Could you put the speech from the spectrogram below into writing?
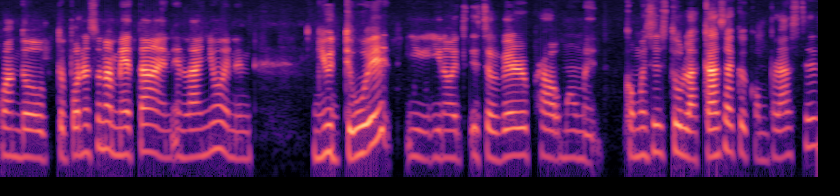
cuando te pones una meta en, el año and then you do it, you, you know, it's, it's a very proud moment. Como dices tú, la casa que compraste,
